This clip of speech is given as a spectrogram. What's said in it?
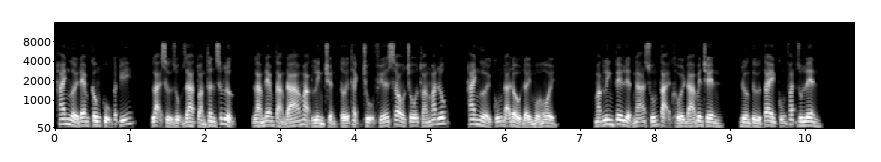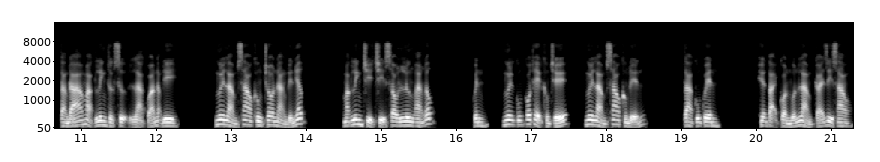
hai người đem công cụ cất kỹ, lại sử dụng ra toàn thân sức lực, làm đem tảng đá mạc linh chuyển tới thạch trụ phía sau chỗ thoáng mắt lúc, hai người cũng đã đầu đầy mồ hôi. Mạc linh tê liệt ngã xuống tại khối đá bên trên, đường từ tay cũng phát run lên. Tảng đá mạc linh thực sự là quá nặng đi. Ngươi làm sao không cho nàng đến nhất mạc linh chỉ chỉ sau lưng áng ốc quên, ngươi cũng có thể khống chế, ngươi làm sao không đến? Ta cũng quên hiện tại còn muốn làm cái gì sao?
